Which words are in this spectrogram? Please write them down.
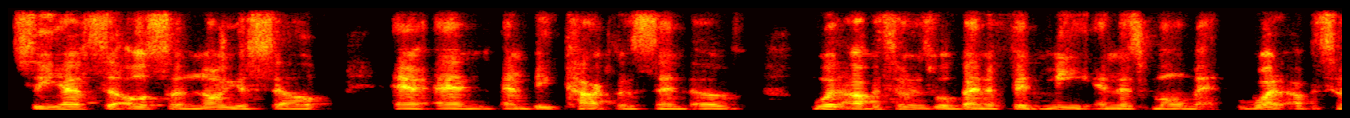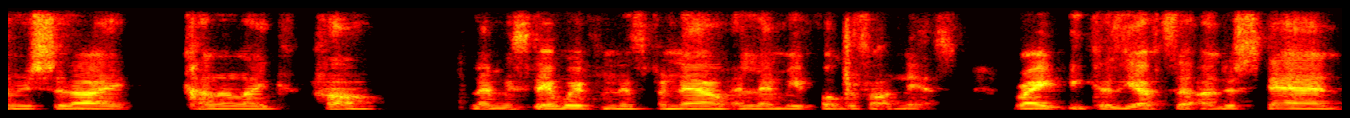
So you have to also know yourself and, and, and be cognizant of what opportunities will benefit me in this moment? What opportunities should I kind of like, huh, let me stay away from this for now and let me focus on this, right? Because you have to understand,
